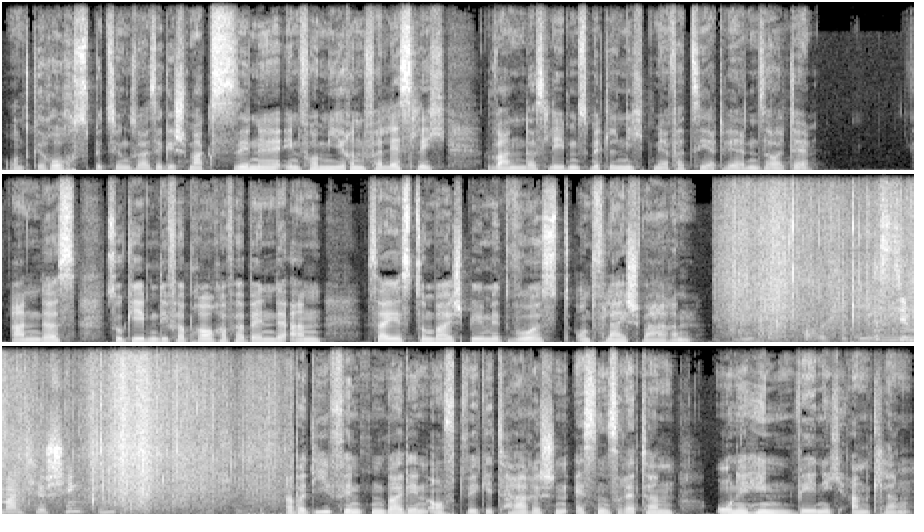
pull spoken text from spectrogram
und Geruchs- bzw. Geschmackssinne informieren verlässlich, wann das Lebensmittel nicht mehr verzehrt werden sollte. Anders, so geben die Verbraucherverbände an, sei es zum Beispiel mit Wurst- und Fleischwaren. Ist jemand hier Schinken? Aber die finden bei den oft vegetarischen Essensrettern ohnehin wenig Anklang.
